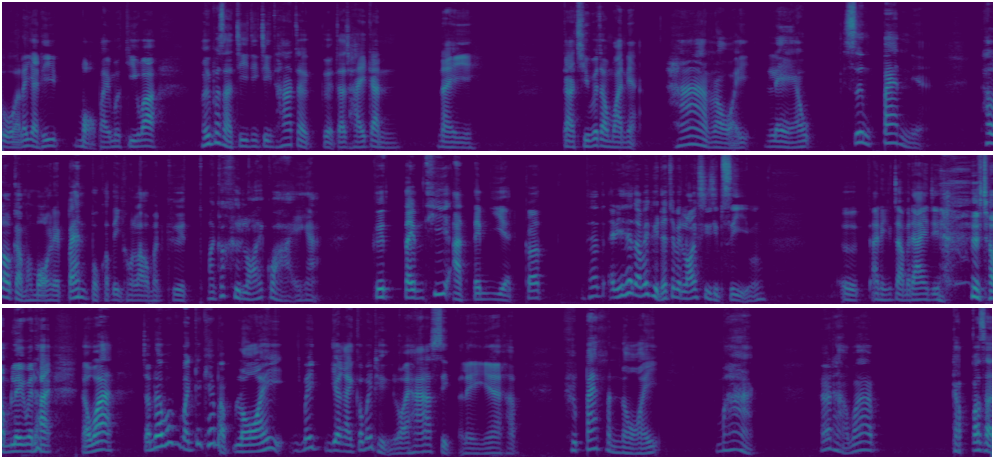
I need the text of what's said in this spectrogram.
ตัว และอย่างที่บอกไปเมื่อกี้ว่าเฮ้ยภาษาจีนจริง ๆ ถ้าจะเกิดจะใช้กัน ในการชีวิตประจำวันเนี่ยห้าร้อยแล้ว ซึ่งแป้นเนี่ย ถ้าเรากลับมามองในแป้นปกติของเรามันคือ มันก็คือร้อยกว่าเองอะคือเต็มที่อัดเต็มเหยียดก็ถ้าอันนี้ถ้าจะไม่ผิดน่าจะเป็นร้อยสี่สิบสี่มั้งเอออันนี้จำไม่ได้จริงจำเลขไม่ได้ แต่ว่าจำได้ว่ามันก็แค่แบบร้อยไม่ยังไงก็ไม่ถึงร้อยห้าสิบอะไรเงี้ยครับ คือแป้นมันน้อยมากถ้าถามว่ากับภาษา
